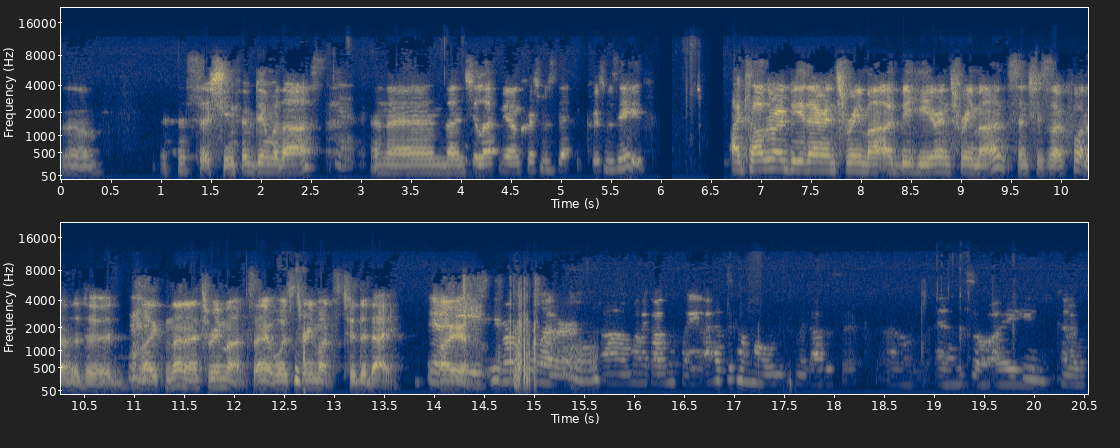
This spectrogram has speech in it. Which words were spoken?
Um, so she moved in with us, Yeah. and then then she left me on Christmas Day, Christmas Eve. I told her I'd be there in three months. I'd be here in three months, and she's like, "Whatever, dude." I'm like, no, no, three months, and it was three months to the day. Yeah, Oh, yeah. he, he wrote me a letter um, when I got on the plane. I had to come home because my dad was sick, um, and so I kind of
